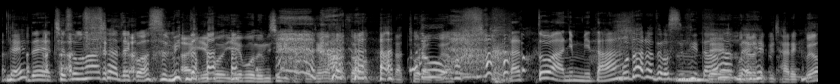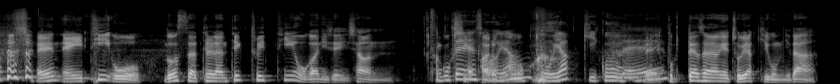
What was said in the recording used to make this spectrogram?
네, 네, 죄송하셔야 될 것 같습니다. 아, 일본 일본 음식이 잠깐 생각나서 나토라고요. 나또 아닙니다. 못 알아들었습니다. 네, 못 알아듣길 잘했고요. NATO North Atlantic Treaty Organization 한국식 발음으로 북대서양 조약 기구. 네. 네, 북대서양의 조약 기구입니다.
